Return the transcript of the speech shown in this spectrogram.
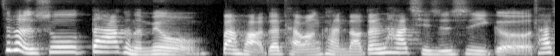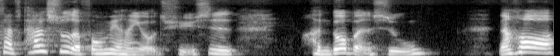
这本书，大家可能没有办法在台湾看到，但是它其实是一个，它它它书的封面很有趣，是很多本书。然后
